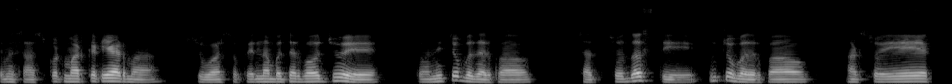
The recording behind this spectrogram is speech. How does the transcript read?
તેમજ રાજકોટ માર્કેટ યાર્ડમાં જુવાર સફેદના બજાર ભાવ જોઈએ તો નીચો બજાર ભાવ, સાતસો દસથી ઊંચો બજાર ભાવ, આઠસો એક,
